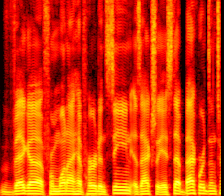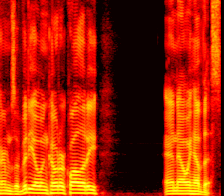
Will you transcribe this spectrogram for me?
Vega, from what I have heard and seen, is actually a step backwards in terms of video encoder quality. And now we have this.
